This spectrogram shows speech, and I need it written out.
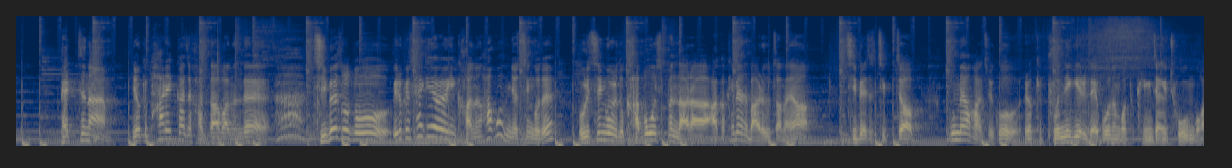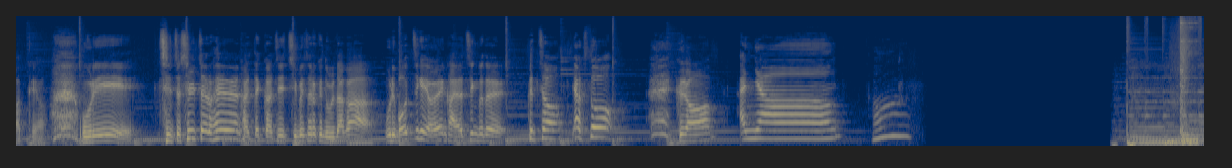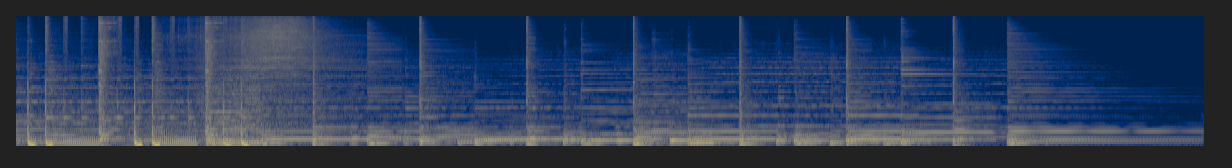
베트남 이렇게 파리까지 갔다 와봤는데 집에서도 이렇게 세계 여행이 가능하거든요 친구들 우리 친구들도 가보고 싶은 나라 아까 케빈한테 말해줬잖아요 집에서 직접 꾸며가지고 이렇게 분위기를 내보는 것도 굉장히 좋은 것 같아요. 우리 진짜 실제로 해외여행 갈 때까지 집에서 이렇게 놀다가 우리 멋지게 여행 가요, 친구들. 그쵸? 약속! 그럼 안녕!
